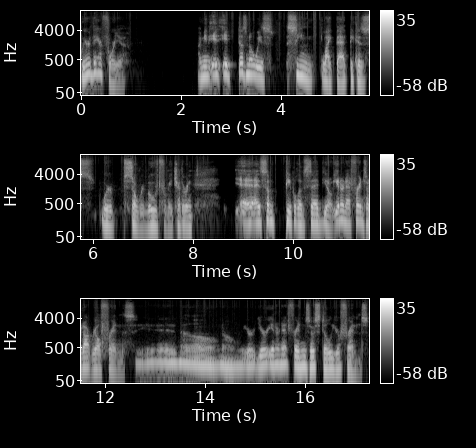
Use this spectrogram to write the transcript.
We're there for you. I mean, it, it doesn't always seem like that because we're so removed from each other. And as some people have said, you know, internet friends are not real friends. No, no, your your internet friends are still your friends.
